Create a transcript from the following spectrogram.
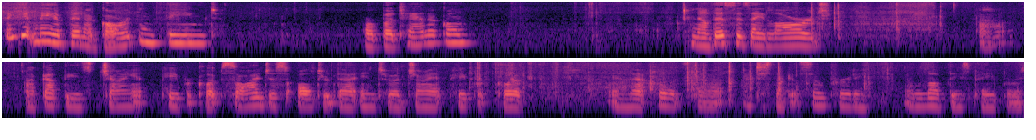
I think it may have been a garden-themed or botanical. Now this is a large uh, I've got these giant paper clips, so I just altered that into a giant paper clip, and that holds that. I just think it's so pretty. I love these papers.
